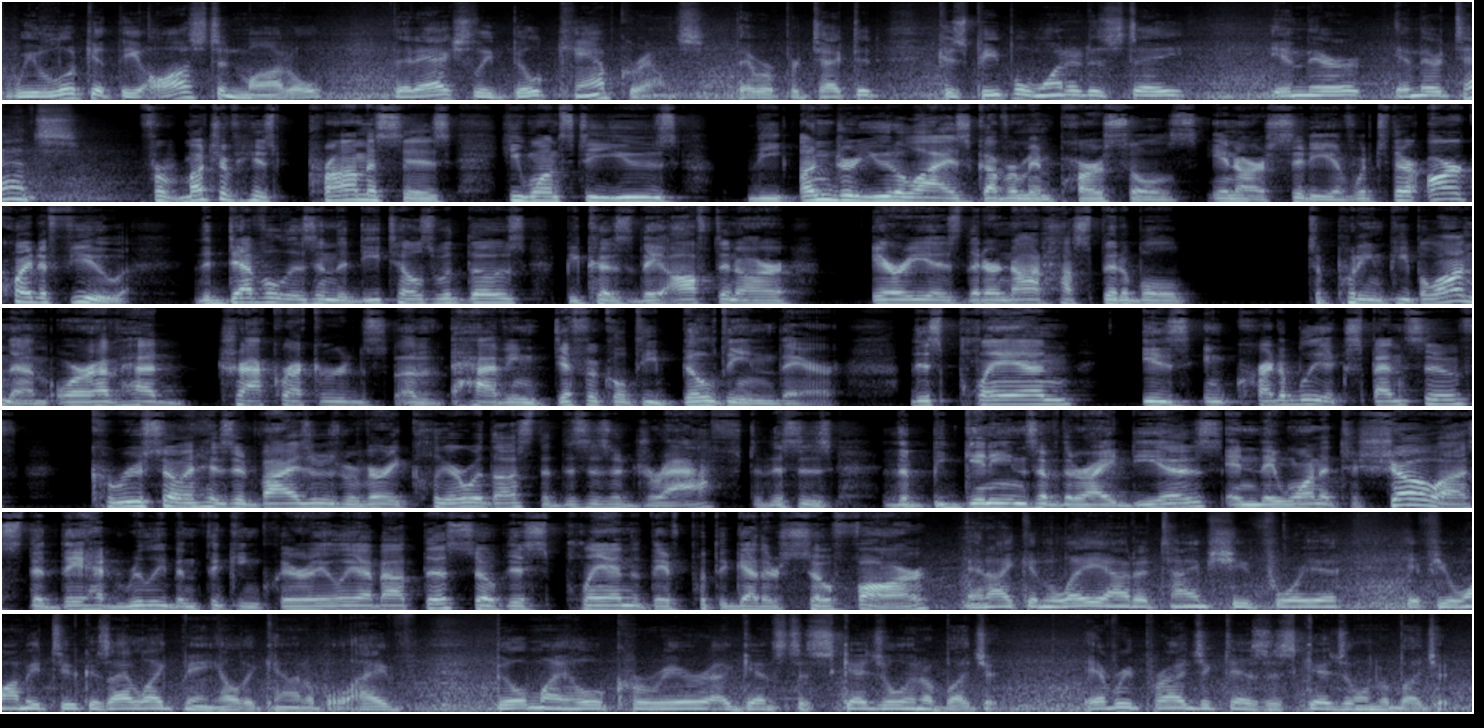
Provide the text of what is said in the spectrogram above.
We look at the Austin model that actually built campgrounds that were protected because people wanted to stay in their in their tents. For much of his promises, he wants to use the underutilized government parcels in our city, of which there are quite a few. The devil is in the details with those because they often are areas that are not hospitable to putting people on them or have had track records of having difficulty building there. This plan is incredibly expensive. Caruso and his advisors were very clear with us that this is a draft. This is the beginnings of their ideas. And they wanted to show us that they had really been thinking clearly about this. So, this plan that they've put together so far. And I can lay out a timesheet for you if you want me to, because I like being held accountable. I've built my whole career against a schedule and a budget. Every project has a schedule and a budget.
